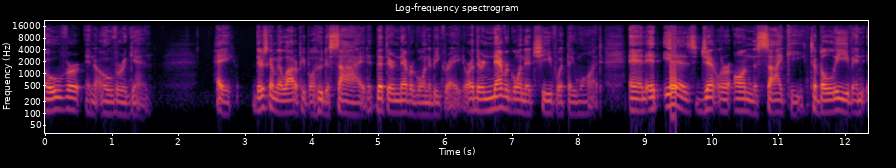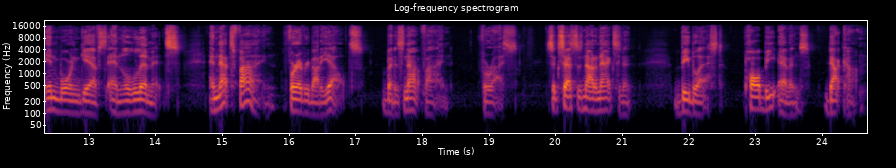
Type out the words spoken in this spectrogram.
over and over again. Hey, there's going to be a lot of people who decide that they're never going to be great or they're never going to achieve what they want. And it is gentler on the psyche to believe in inborn gifts and limits. And that's fine for everybody else, but it's not fine for us. Success is not an accident. Be blessed. PaulBEvans.com.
